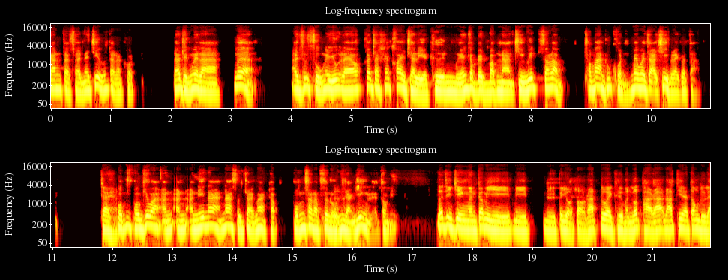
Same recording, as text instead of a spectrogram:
กันแต่ใส่ในชื่อของแต่ละคน แล้วถึงเวลาเมื่ออายุสูงอายุแล้วก็จะค่อยๆ เฉลี่ยคืน เหมือนกับเป็นบำนาญชีวิตสำหรับชาวบ้านทุกคนไม่ว่าจะอาชีพอะไรก็ตาม ใช่ครับผมผมคิดว่าอันอันอันนี้น่าน่าสนใจมากครับ ผมสนับสนุนอย่างยิ่งเลยตรงนี้ แล้วจริง ๆ มันก็มีมีมีประโยชน์ต่อรัฐด้วย คือมันลดภาระรัฐที่จะต้องดูแล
